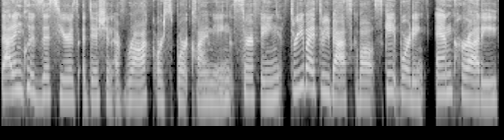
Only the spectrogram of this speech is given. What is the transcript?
That includes this year's edition of rock or sport climbing, surfing, 3x3 basketball, skateboarding, and karate.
